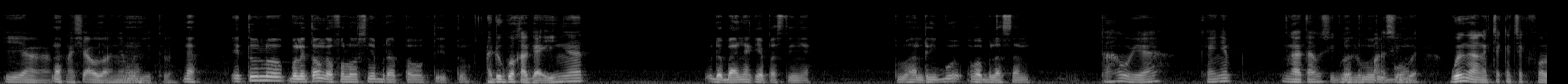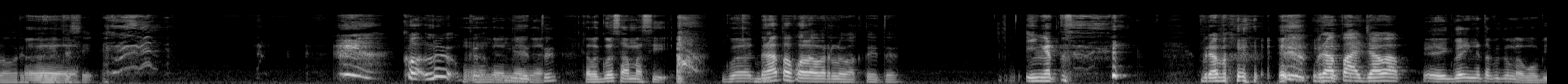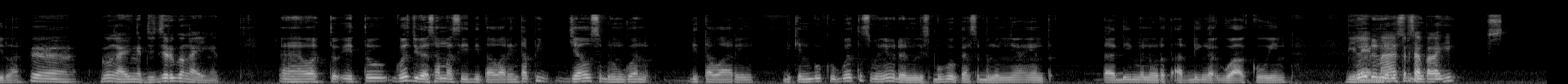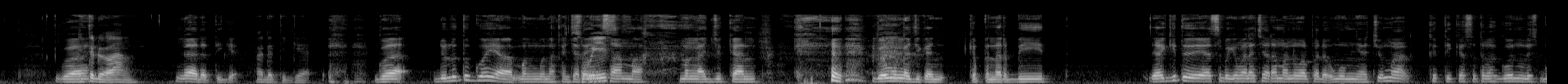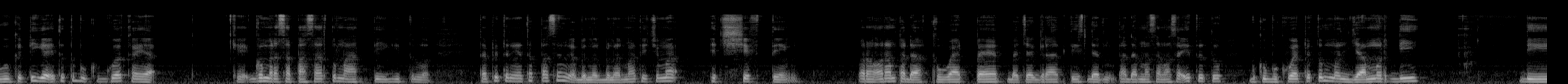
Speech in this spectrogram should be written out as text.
iya masya allahnya begitu Nah, itu lo boleh tahu nggak followersnya berapa waktu itu? aduh gue kagak ingat Udah banyak ya pastinya. Puluhan ribu apa belasan? tahu ya kayaknya nggak tahu sih gue 20 lupa sih ribuan. gue gue nggak ngecek ngecek follower gue Eh. gitu sih kok lu Enggak, enggak, gitu. Kalau gue sama sih. Gue berapa follower lu waktu itu inget berapa? Berapa? Jawab. Eh, gue inget tapi gue nggak mau bilang. ya gue nggak inget jujur gue nggak inget Eh, waktu itu gue juga sama sih ditawarin tapi jauh sebelum gue ditawarin bikin buku gue tuh sebenarnya udah nulis buku kan sebelumnya yang tadi menurut Ardi nggak gue akuin. Gua dilema nulis terus apa buku. lagi gue itu doang? Nggak ada tiga. Ada tiga. Gue dulu tuh gue ya menggunakan cara Swiss. yang sama mengajukan gue mengajukan ke penerbit. Ya gitu ya sebagaimana cara manual pada umumnya. Cuma ketika setelah gue nulis buku ketiga itu tuh buku gue kayak kayak gue merasa pasar tuh mati gitu loh. Tapi ternyata pasar nggak benar-benar mati cuma it's shifting. Orang-orang pada ke Wattpad baca gratis dan pada masa-masa itu tuh buku-buku Wattpad tuh menjamur di di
